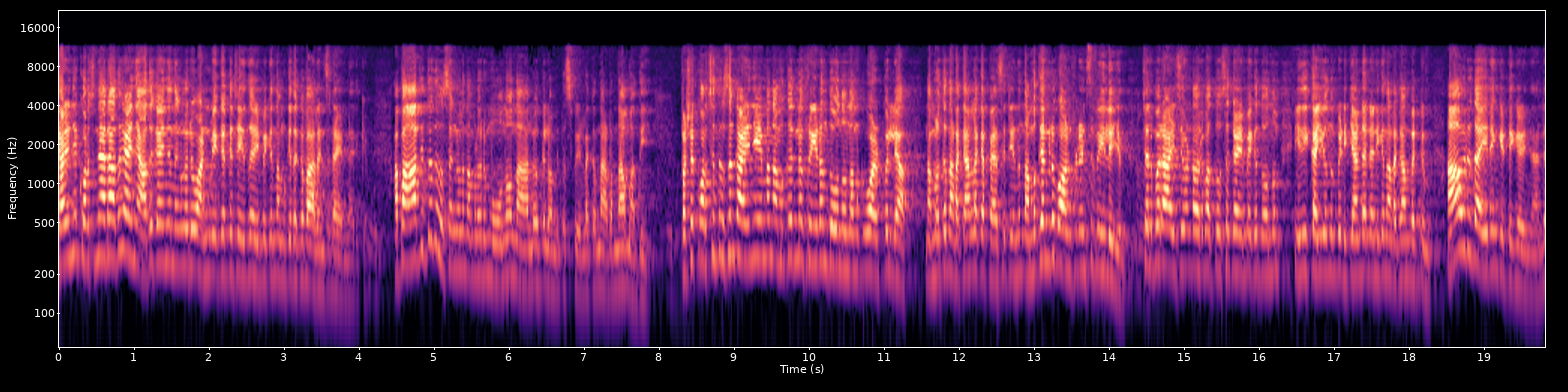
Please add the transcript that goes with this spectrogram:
കഴിഞ്ഞ് കുറച്ച് നേരം അത് കഴിഞ്ഞ് അത് കഴിഞ്ഞ് നിങ്ങൾ ഒരു വൺ വീക്ക് ഒക്കെ ചെയ്ത് കഴിയുമ്പോഴേക്കും നമുക്ക് ഇതൊക്കെ ബാലൻസ്ഡ് ആയിട്ടുണ്ടായിരിക്കും. അപ്പോൾ ആദ്യത്തെ ദിവസങ്ങളിൽ നമ്മളൊരു മൂന്നോ നാലോ കിലോമീറ്റർ സ്പീഡിലൊക്കെ നടന്നാൽ മതി. പക്ഷേ കുറച്ച് ദിവസം കഴിഞ്ഞ് കഴിയുമ്പോൾ നമുക്ക് തന്നെ ഫ്രീഡം തോന്നും. നമുക്ക് കുഴപ്പമില്ല. നമുക്ക് നടക്കാനുള്ള കപ്പാസിറ്റി ഉണ്ട്. നമുക്ക് തന്നെ ഒരു കോൺഫിഡൻസ് ഫീൽ ചെയ്യും. ചിലപ്പോൾ ഒരാഴ്ച കൊണ്ട് ഒരു പത്ത് ദിവസം കഴിയുമ്പോഴേക്കും തോന്നും ഇത് കൈയൊന്നും പിടിക്കാണ്ട് തന്നെ എനിക്ക് നടക്കാൻ പറ്റും. ആ ഒരു ധൈര്യം കിട്ടിക്കഴിഞ്ഞാൽ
